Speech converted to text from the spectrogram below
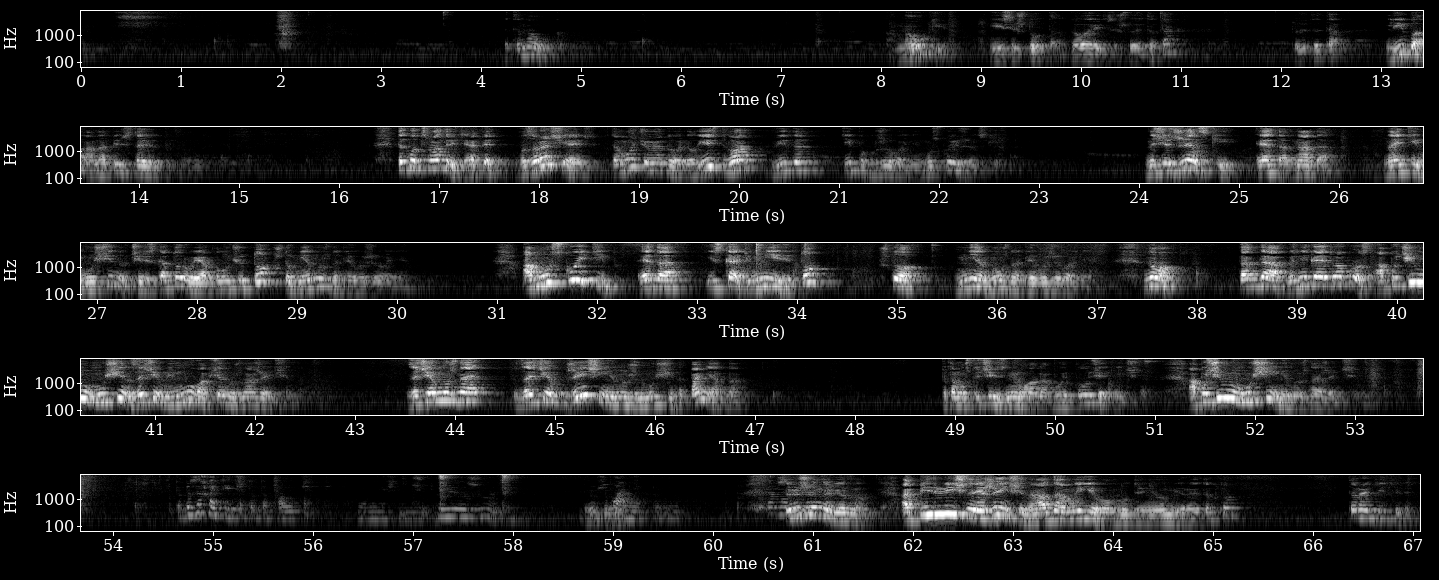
Это наука. А в науке, если что-то говорится, что это так, то это так. Либо она перестает быть наукой. Так вот, смотрите, опять, возвращаясь к тому, о чем я говорил. Есть два вида типа выживания, мужской и женский. Значит, женский – это надо найти мужчину, через которого я получу то, что мне нужно для выживания. А мужской тип – это искать в мире то, что мне нужно для выживания. Но тогда возникает вопрос, а почему мужчина, зачем ему вообще нужна женщина? Зачем нужна, зачем женщине нужен мужчина? Понятно. Потому что через него она будет получать нечто. А почему мужчине нужна женщина? Чтобы захотеть что-то получить во внешнем мире. Появилось желание. Желание появилось. Совершенно собой. верно. А первичная женщина, Адам и Ева внутреннего мира, это кто? Это родители.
